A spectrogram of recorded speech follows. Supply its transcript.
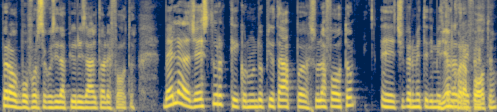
però boh, forse così dà più risalto alle foto. Bella la gesture che con un doppio tap sulla foto eh, ci permette di Di metterla ancora foto?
